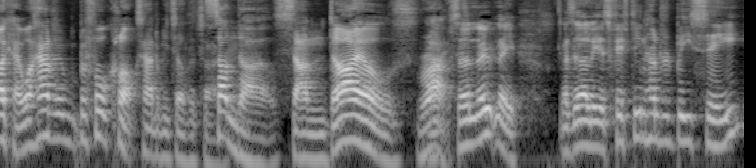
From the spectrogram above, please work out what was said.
Okay. Well, how do before clocks? How do we tell the time? Sundials. Sundials. Right. Absolutely. As early as 1500 BC,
